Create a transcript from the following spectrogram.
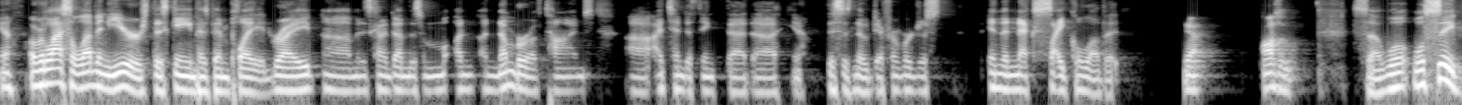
you know, over the last eleven years, this game has been played right, um, and it's kind of done this a, a number of times. Uh, I tend to think that uh, you know this is no different. We're just in the next cycle of it. Yeah, awesome. So we'll we'll see.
